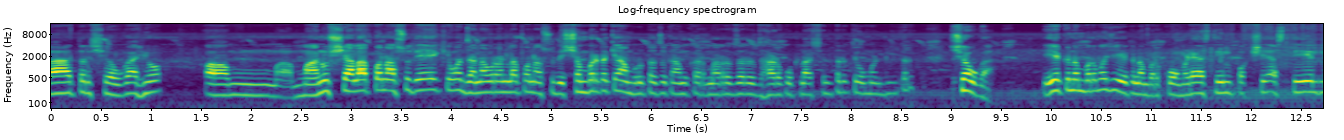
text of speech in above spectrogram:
का तर शेवगा ह्यो मानुष्याला पण असू दे किंवा जनावरांना पण असू दे शंभर टक्के अमृताचं काम करणारं जर झाड कुठलं असेल तर तो म्हटलं तर शेवगा. एक नंबर म्हणजे एक नंबर. कोंबड्या असतील पक्षी असतील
